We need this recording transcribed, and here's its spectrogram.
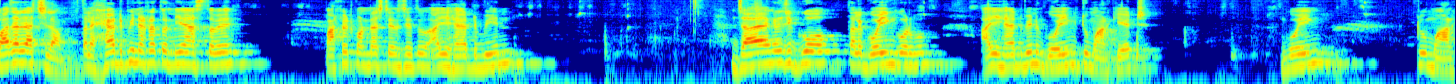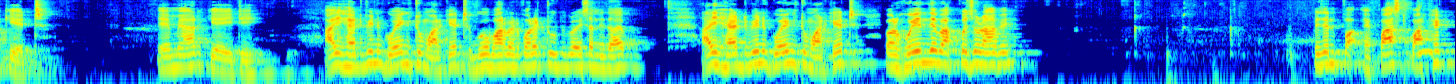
বাজারে যাচ্ছিলাম, তাহলে হ্যাড বিন একটা তো নিয়ে আসতে হবে। পারফেক্ট কন্টিনিউয়াস টেন্স যেহেতু আই হ্যাড বিন যা ইংরেজি গো তাহলে গোয়িং করব। I had been going to market going to market M R K E T I had been going to market go ভার্বের পরে টু প্রিপারেশন দিতে হয়। I had been going to market এবার হোয়েন দিয়ে বাক্য জোড়া হবে। প্রেজেন্ট পাস্ট পারফেক্ট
